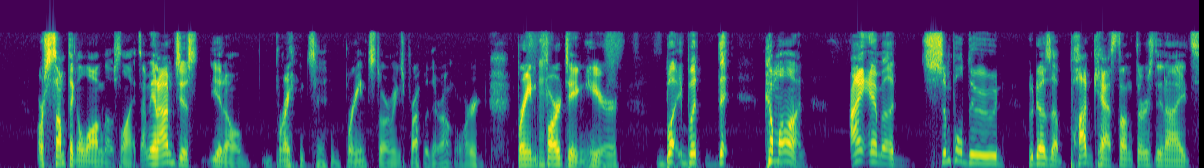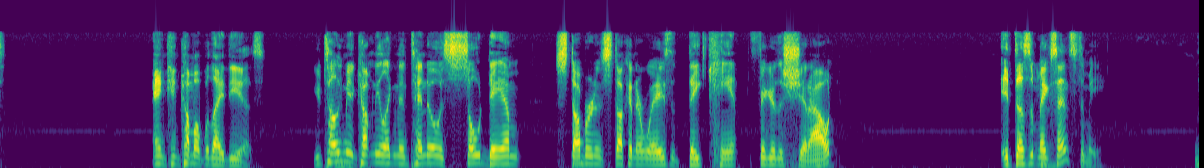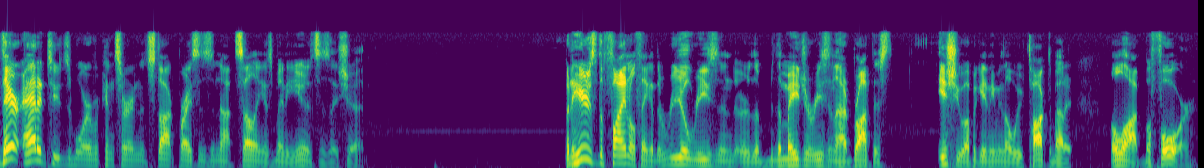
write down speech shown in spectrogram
Or something along those lines. I mean, I'm just, you know, brain brainstorming is probably the wrong word. Brain farting here. But but th- come on. I am a simple dude who does a podcast on Thursday nights and can come up with ideas. You're telling me a company like Nintendo is so damn stubborn and stuck in their ways that they can't figure this shit out? It doesn't make sense to me. Their attitude's more of a concern than stock prices and not selling as many units as they should. But here's the final thing, and the real reason, or the the major reason that I brought this issue up again, even though we've talked about it a lot before,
